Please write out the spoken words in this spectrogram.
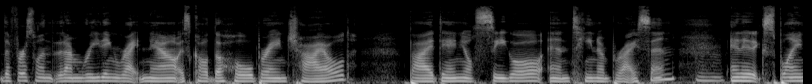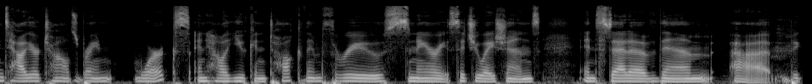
The first one that I'm reading right now is called The Whole Brain Child by Daniel Siegel and Tina Bryson. Mm-hmm. And it explains how your child's brain works and how you can talk them through scenario situations instead of them uh, be-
